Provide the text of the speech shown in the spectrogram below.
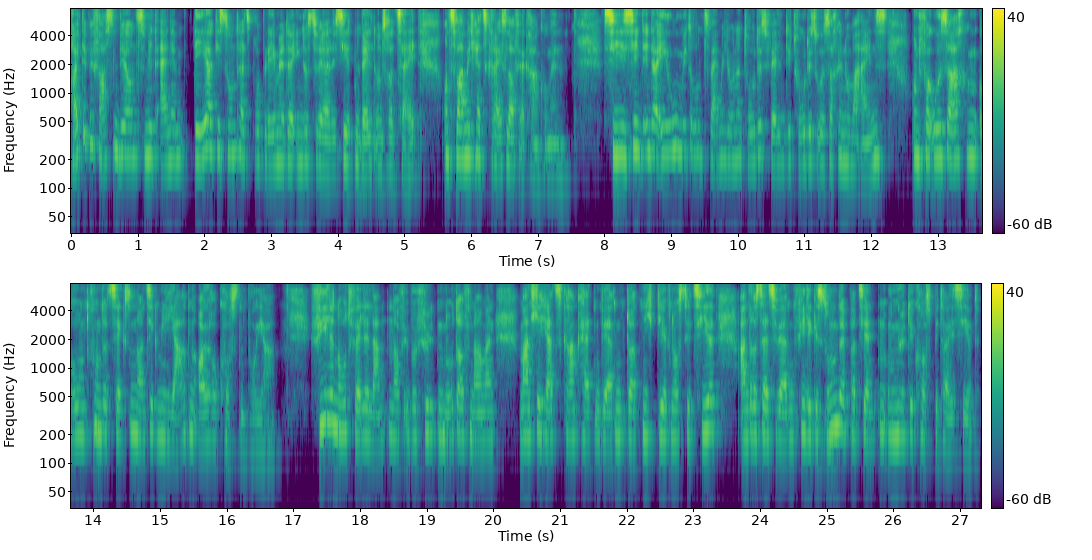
Heute befassen wir uns mit einem der Gesundheitsprobleme der industrialisierten Welt unserer Zeit, und zwar mit Herz-Kreislauf-Erkrankungen. Sie sind in der EU mit rund zwei Millionen Todesfällen die Todesursache Nummer eins und verursachen rund 196 Milliarden Euro Kosten pro Jahr. Viele Notfälle landen auf überfüllten Notaufnahmen. Manche Herzkrankheiten werden dort nicht diagnostiziert. Andererseits werden viele gesunde Patienten unnötig hospitalisiert.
